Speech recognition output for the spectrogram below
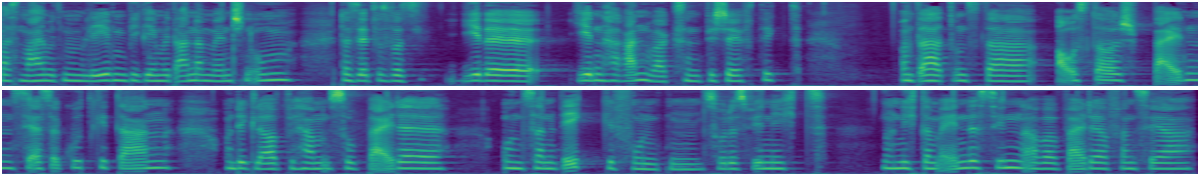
was mache ich mit meinem Leben, wie gehe ich mit anderen Menschen um. Das ist etwas, was jede, jeden Heranwachsend beschäftigt. Und da hat uns der Austausch beiden sehr, sehr gut getan. Und ich glaube, wir haben so beide unseren Weg gefunden, so dass wir nicht, noch nicht am Ende sind, aber beide auf einem sehr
